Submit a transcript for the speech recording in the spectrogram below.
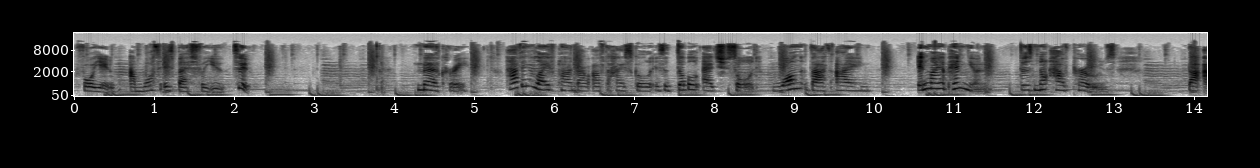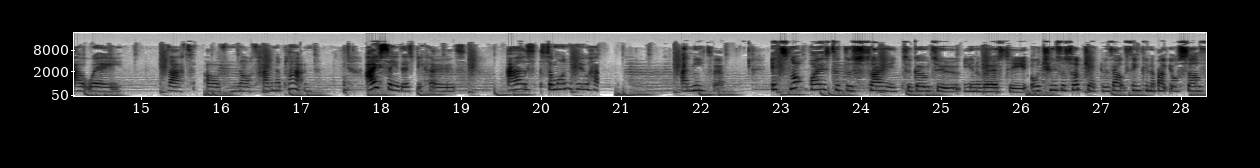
for you and what is best for you too. Mercury. Having life planned out after high school is a double edged sword, one that I'm, in my opinion, does not have pros that outweigh that of not having a plan. I say this because, as someone who has. Anita, it's not wise to decide to go to university or choose a subject without thinking about yourself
